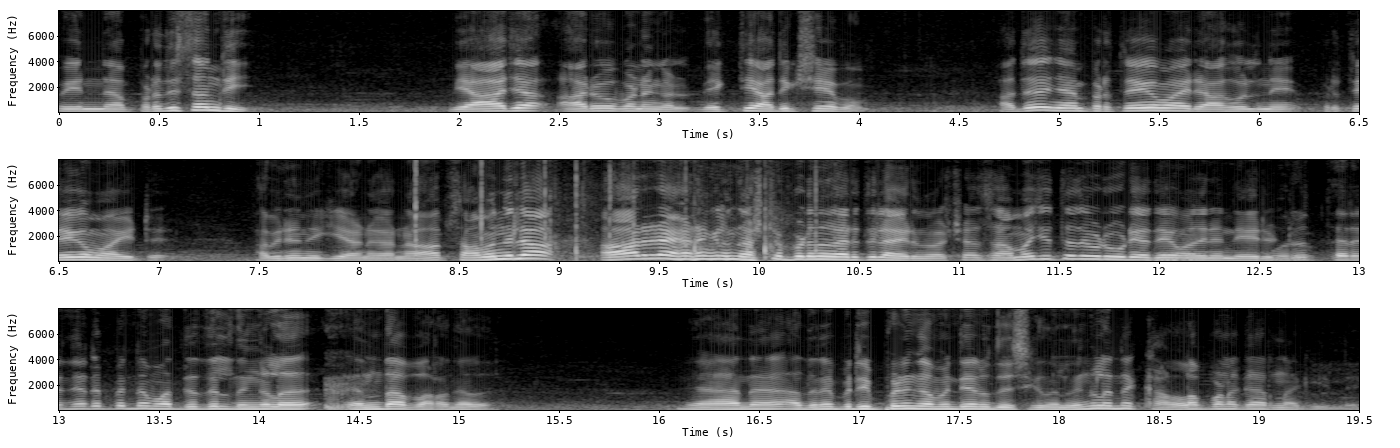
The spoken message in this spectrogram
പിന്നെ പ്രതിസന്ധി വ്യാജ ആരോപണങ്ങൾ വ്യക്തി അധിക്ഷേപം അത് ഞാൻ പ്രത്യേകമായി രാഹുലിനെ പ്രത്യേകമായിട്ട് അഭിനന്ദിക്കുകയാണ്. കാരണം ആ സമനില ആരുടെ ആണെങ്കിലും നഷ്ടപ്പെടുന്ന തരത്തിലായിരുന്നു. പക്ഷേ സമചിത്തതയോടുകൂടി അദ്ദേഹം അതിനെ നേരിട്ടു. ഒരു തെരഞ്ഞെടുപ്പിന്റെ മധ്യത്തിൽ നിങ്ങൾ എന്താ പറഞ്ഞത്? ഞാൻ അതിനെപ്പറ്റി ഇപ്പോഴും കമന്റ് ചെയ്യാൻ ഉദ്ദേശിക്കുന്നില്ല. നിങ്ങൾ എന്നെ കള്ളപ്പണക്കാരനാക്കിയില്ലേ?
